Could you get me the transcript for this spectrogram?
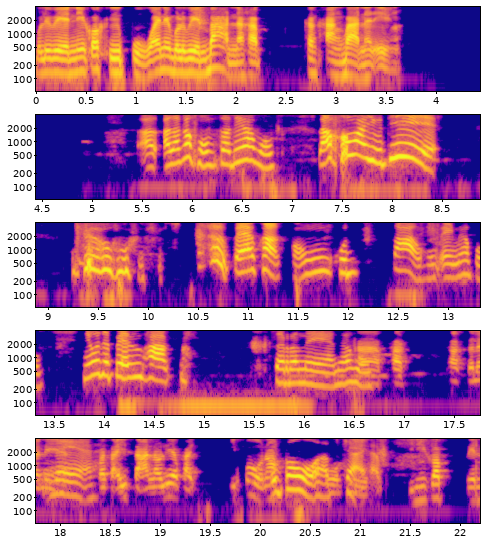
บริเวณนี้ก็คือปลูกไว้ในบริเวณบ้านนะครับ ข้างๆบ้านนั่นเองอะแล้วก็ผมตอนนี้ครับผม เราก็มาอยู่ที่แปลงผักของคุณป้าของผมเองนะครับผม นี่ก็จะเป็นผักสะระแหน่นะครับผมอ่าผักผักสะระแหน่แหน่ภาษาอีสานเราเรียกผัก อีโป้เนาะอิโป้ครับ โอเค ใช่ครับทีนี้ก็เป็น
